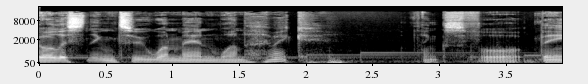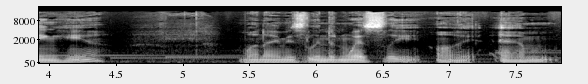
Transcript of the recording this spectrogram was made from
You're listening to One Man, One Hammock. Thanks for being here. My name is Lyndon Wesley. I am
